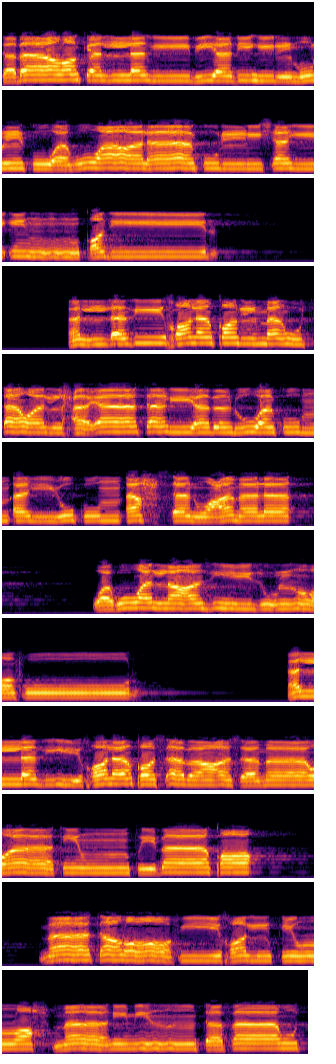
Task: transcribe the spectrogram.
تبارك الذي بيده الملك وهو على كل شيء قدير. الذي خلق الموت والحياة ليبلوكم أيكم أحسن عملاً. وهو العزيز الغفور. الذي خلق سبع سماوات طباقا. ما ترى في خلق الرحمن من تفاوت.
